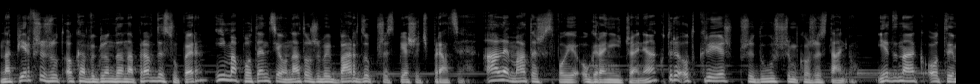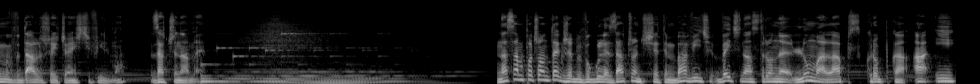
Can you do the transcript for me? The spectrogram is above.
Na pierwszy rzut oka wygląda naprawdę super i ma potencjał na to, żeby bardzo przyspieszyć pracę, ale ma też swoje ograniczenia, które odkryjesz przy dłuższym korzystaniu. Jednak o tym w dalszej części filmu. Zaczynamy. Na sam początek, żeby w ogóle zacząć się tym bawić, wejdź na stronę lumalabs.ai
